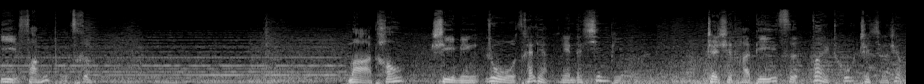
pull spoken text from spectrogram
以防不测。马涛是一名入伍才两年的新兵，这是他第一次外出执行任务。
